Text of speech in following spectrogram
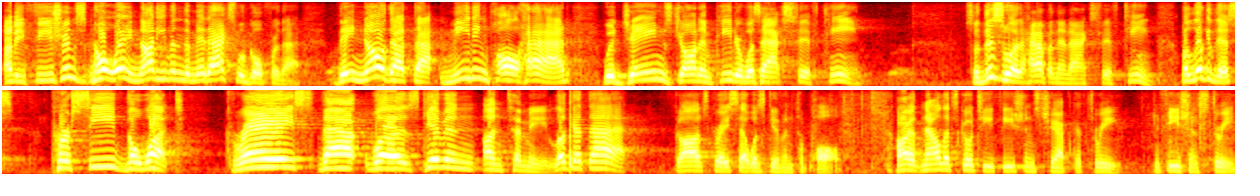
at Ephesians? No way, not even the mid-acts will go for that. They know that that meeting Paul had with James, John, and Peter was Acts 15. So this is what happened in Acts 15. But look at this perceive the what? Grace that was given unto me. Look at that. God's grace that was given to Paul. All right, now let's go to Ephesians chapter 3. Ephesians 3.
